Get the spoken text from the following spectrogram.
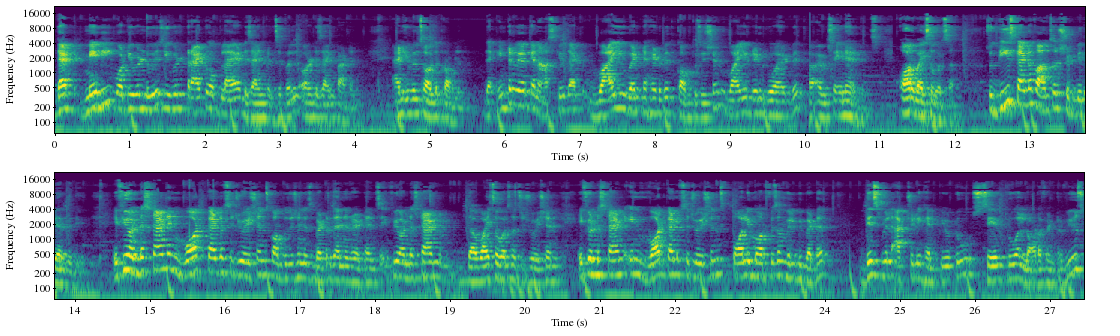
that maybe what you will do is you will try to apply a design principle or a design pattern and you will solve the problem the interviewer can ask you that why you went ahead with composition why you didn't go ahead with uh, i would say inheritance or vice versa so these kind of answers should be there with you. If you understand in what kind of situations composition is better than inheritance, if you understand the vice versa situation, if you understand in what kind of situations polymorphism will be better, this will actually help you to sail through a lot of interviews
